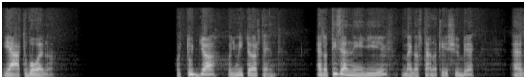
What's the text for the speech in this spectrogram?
járt volna, hogy tudja, hogy mi történt ez a 14 év, meg aztán a későbbiek, ez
